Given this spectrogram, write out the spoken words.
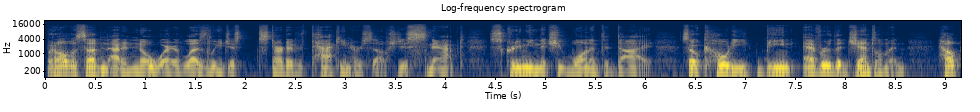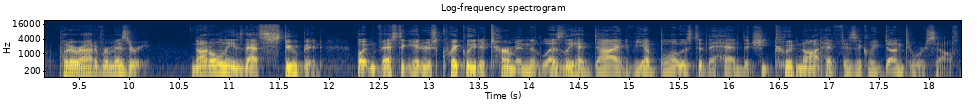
but all of a sudden, out of nowhere, Leslie just started attacking herself. She just snapped, screaming that she wanted to die. So Cody, being ever the gentleman, helped put her out of her misery. Not only is that stupid, but investigators quickly determined that Leslie had died via blows to the head that she could not have physically done to herself.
